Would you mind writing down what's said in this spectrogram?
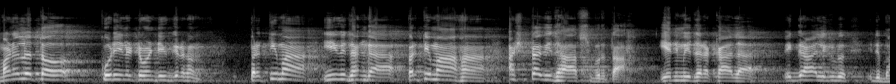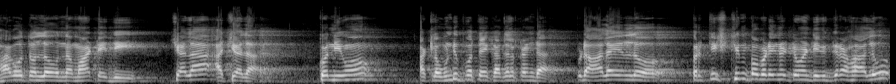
మణులతో కూడినటువంటి విగ్రహం. ప్రతిమ ఈ విధంగా ప్రతిమాహ అష్టవిధ స్మృత. ఎనిమిది రకాల విగ్రహాలు ఇది భాగవతంలో ఉన్న మాట ఇది చల అచల. కొన్ని అట్లా ఉండిపోతాయి కదలకుండా ఇప్పుడు ఆలయంలో ప్రతిష్ఠింపబడినటువంటి విగ్రహాలు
